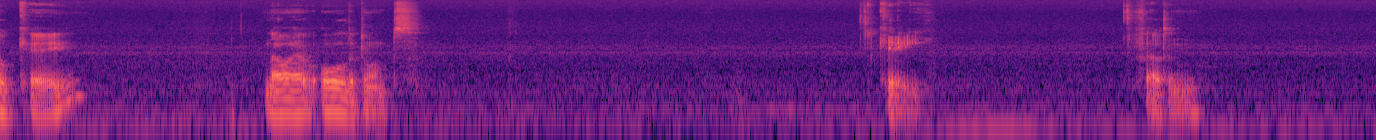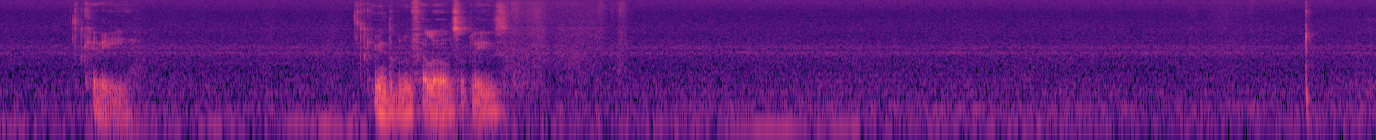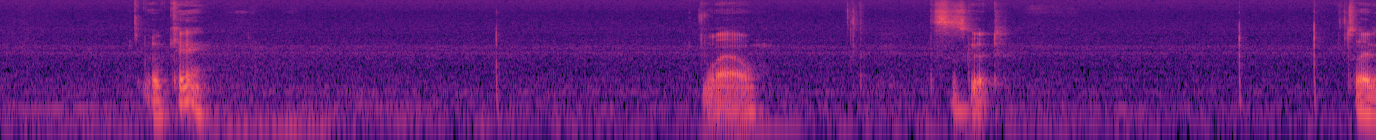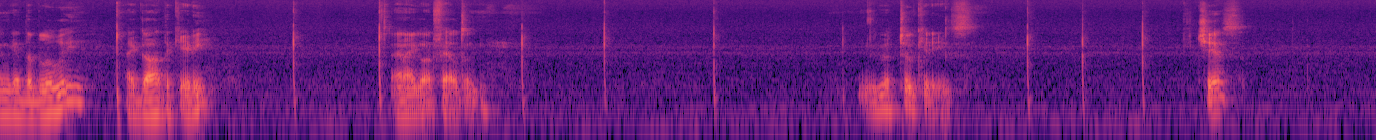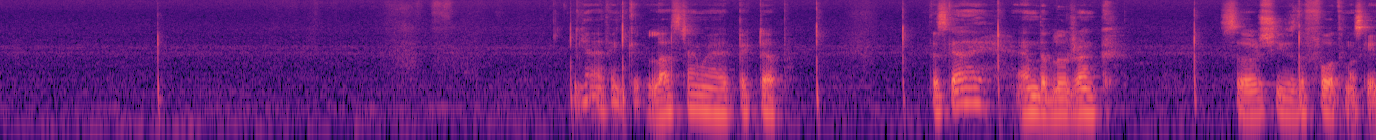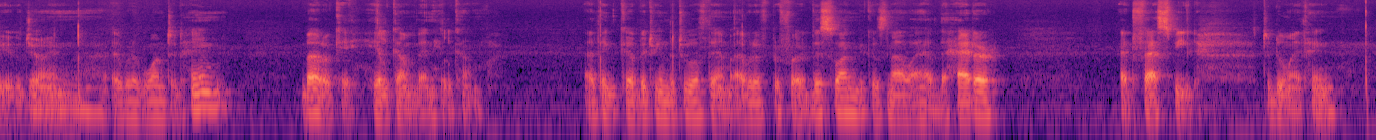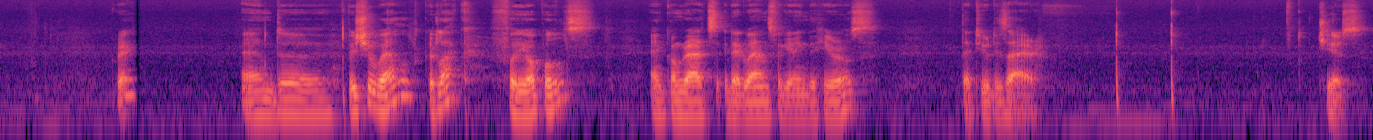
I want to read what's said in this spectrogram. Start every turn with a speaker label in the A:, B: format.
A: Okay. Now I have all the tones. Kitty. Felton. Kitty. Give me the blue fellow also, please. Okay. Wow. This is good. So I didn't get the bluey. I got the kitty. And I got Felton. You got two kitties. Cheers. Yeah, I think last time I had picked up this guy and the blue drunk. So she's the fourth musketeer to join. I would have wanted him, but okay, he'll come when he'll come. I think uh, between the two of them, I would have preferred this one because now I have the Hatter at fast speed to do my thing. Great. And uh, wish you well. Good luck for your pulls. And congrats in advance for getting the heroes that you desire. Cheers.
